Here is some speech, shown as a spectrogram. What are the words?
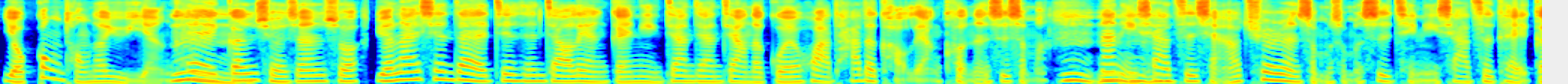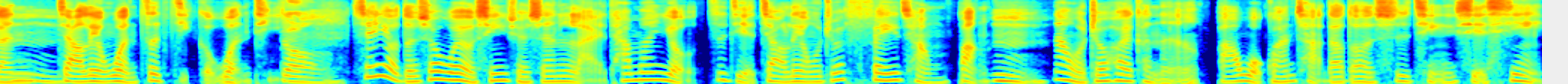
有共同的语言，可以嗯。跟学生说，原来现在健身教练给你这样这样这样的规划，他的考量可能是什么？嗯那你下次次想要确认什么什么事情，你下次可以跟嗯。教练问这几个问题。懂，所以有的时候我有新学生来，他们有自己的教练，我觉得非常棒。嗯，那我就会可能把我观察到的事情写信，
